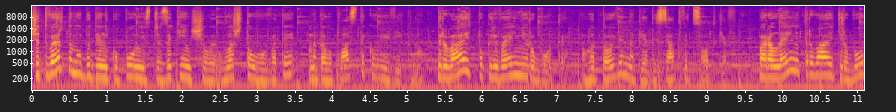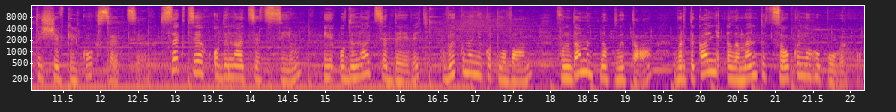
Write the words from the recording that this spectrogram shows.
В четвертому будинку повністю закінчили влаштовувати металопластикові вікна. Тривають покрівельні роботи, готові на 50%. Паралельно тривають роботи ще в кількох секціях. В секціях 11.7 і 11.9 виконані котлован, фундаментна плита, вертикальні елементи цокольного поверху.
